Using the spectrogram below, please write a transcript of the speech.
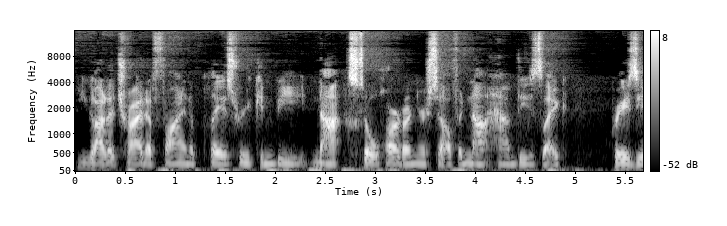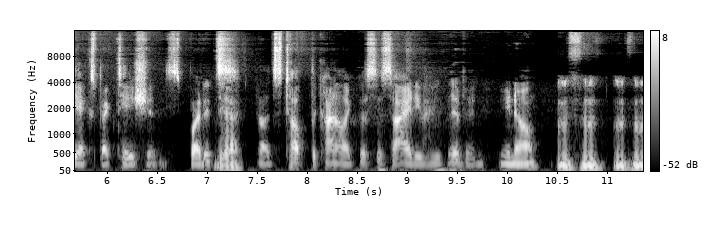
you gotta try to find a place where you can be not so hard on yourself and not have these like crazy expectations but it's Yeah. you know, it's tough to kind of like the society we live in you know Mm-hmm. Mm-hmm.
